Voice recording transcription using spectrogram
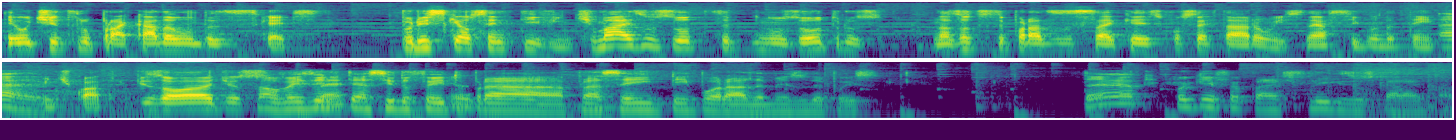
tem um título pra cada um das sketches. Por isso que é o 120. Mas nos outros, nos outros, nas outras temporadas do Psyche eles consertaram isso, né? A segunda tem É. 24 episódios. Talvez né? ele tenha sido feito pra, pra ser em temporada mesmo depois. Até porque foi pra Netflix e os caras e tal.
